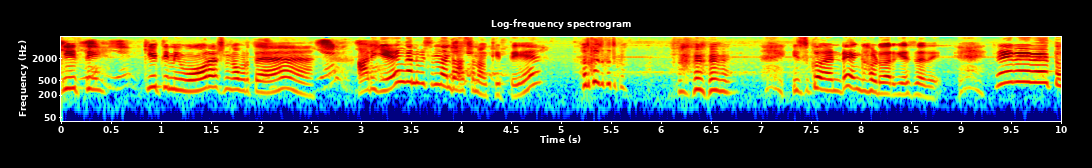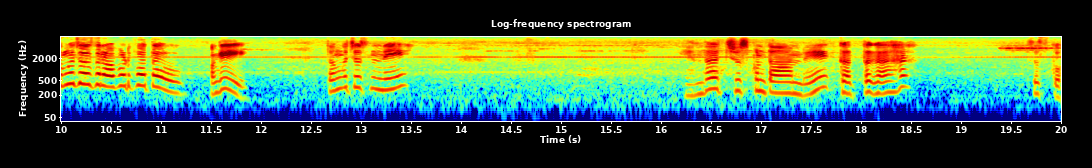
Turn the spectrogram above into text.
కీర్తి కీర్తి నీ ఓ రాసిన కాబడితే ఆడ ఏం కనిపిస్తుందని రాస్తున్నావు కీర్తి? ఇసుకో అంటే ఇంకోటి వరకేస్తుంది రే రే రే తొంగు చూస్తున్నావు? పడిపోతావు. మగి తొంగు చూస్తుంది. ఏందో చూసుకుంటా ఉంది కొత్తగా. చూసుకో.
